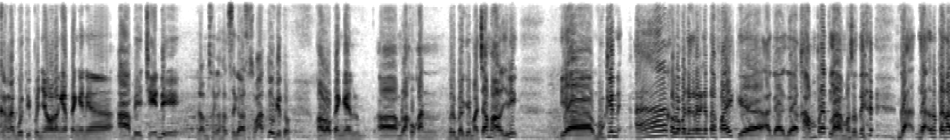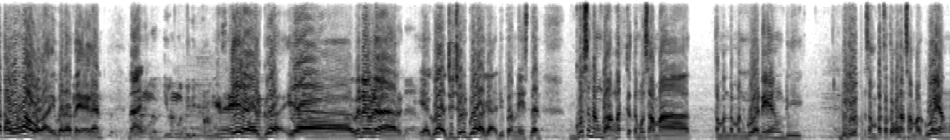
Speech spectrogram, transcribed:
karena gue tipenya orang yang pengennya A B C D dalam segala, segala sesuatu gitu. Kalau pengen uh, melakukan berbagai macam hal. Jadi ya mungkin ah kalau kedengeran kata Faik ya agak-agak kampret lah maksudnya nggak nggak nggak terlalu raw lah ibaratnya ya kan nah gilang, gilang lebih dipernis Iya, gue ya benar-benar. Ya gue jujur gue agak dipernis dan gue senang banget ketemu sama teman-teman gue nih yang di dulu sempat satu kosan sama gue yang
